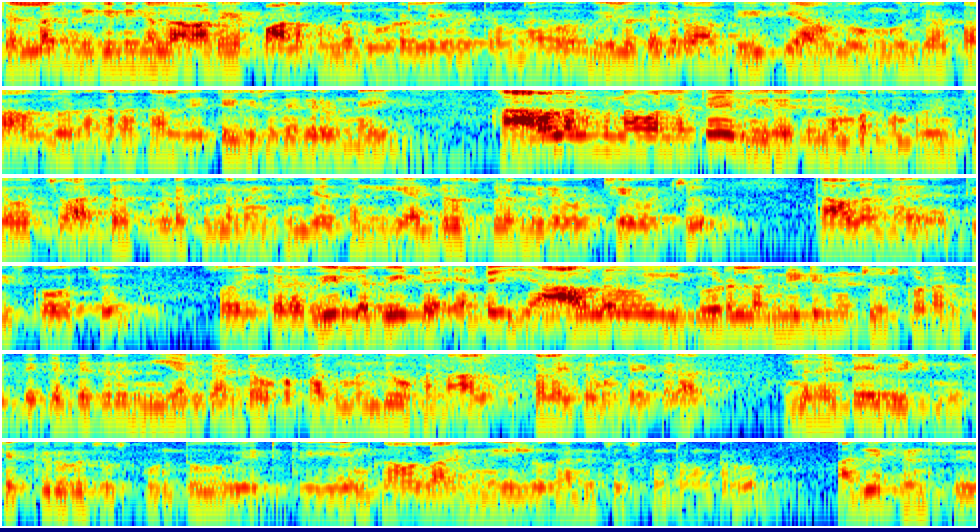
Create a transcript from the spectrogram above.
తెల్లగా నిగనిగలాడే పాలపళ్ళ దూడలు ఏవైతే ఉన్నాయో వీళ్ళ దగ్గర దేశీ ఆవులు ఒంగోలు జాత ఆవులు రకరకాలుగా అయితే వీళ్ళ దగ్గర ఉన్నాయి. కావాలనుకున్న వాళ్ళైతే మీరైతే నెంబర్ సంప్రదించవచ్చు. అడ్రస్ కూడా కింద మెన్షన్ చేస్తాను. ఈ అడ్రస్ కూడా మీరే వచ్చేయవచ్చు. కావాలన్నా తీసుకోవచ్చు. సో ఇక్కడ వీళ్ళ వీట అంటే ఈ ఆవులు ఈ దూడలు అన్నిటిని చూసుకోవడానికి దగ్గర దగ్గర నియర్గా అంటే ఒక పది మంది ఒక నాలుగు కుక్కలు అయితే ఉంటాయి ఇక్కడ. ఎందుకంటే వీటిని సెక్యూర్గా చూసుకుంటూ వీటికి ఏం కావాలో ఆ నీళ్ళు కానీ చూసుకుంటూ ఉంటారు. అది ఫ్రెండ్స్ ఈ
